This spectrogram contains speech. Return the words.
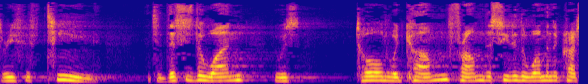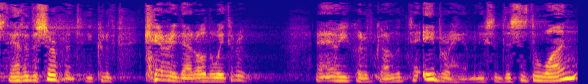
3.15 and said, this is the one who was told would come from the seed of the woman that crushed the head of the serpent. He could have carried that all the way through. And he could have gone with, to Abraham. And he said, This is the one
